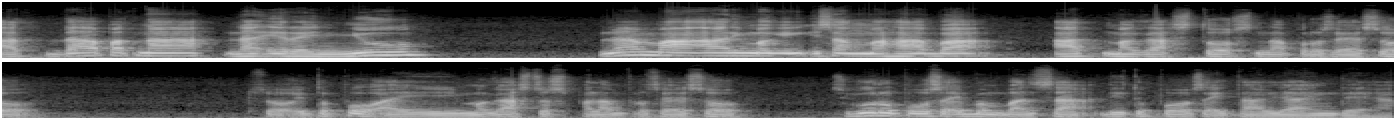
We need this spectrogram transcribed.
at dapat na na-renew na maaaring maging isang mahaba at magastos na proseso. So ito po ay magastos palang proseso. Siguro po sa ibang bansa, dito po sa Italia hindi. ha.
